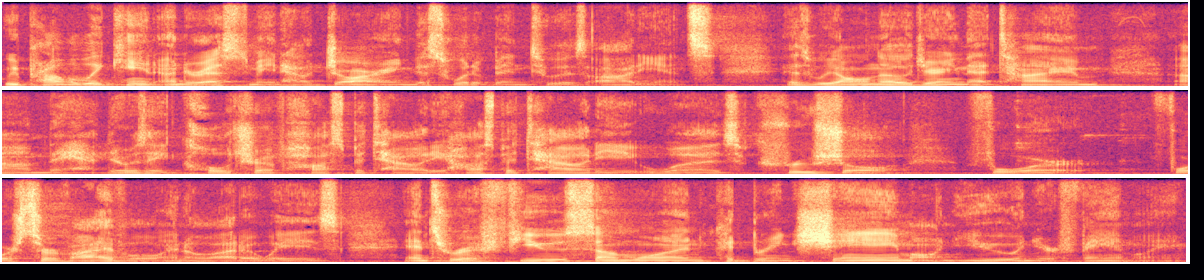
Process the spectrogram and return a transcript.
We probably can't underestimate how jarring this would have been to his audience. As we all know, during that time, um, had, there was a culture of hospitality. Hospitality was crucial for, for survival in a lot of ways. And to refuse someone could bring shame on you and your family.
